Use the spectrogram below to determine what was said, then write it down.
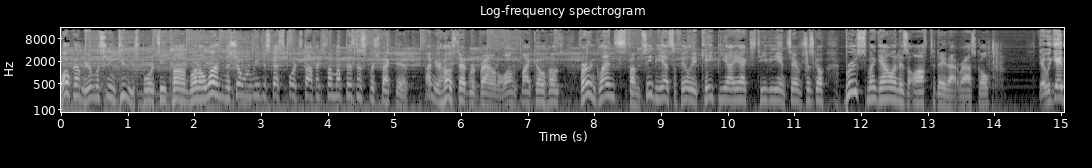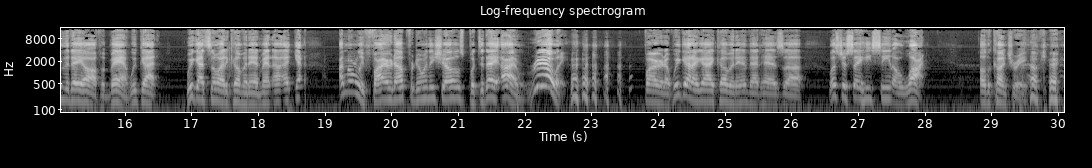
Welcome. You're listening to Sports Econ 101, the show where we discuss sports topics from a business perspective. I'm your host, Edward Brown, along with my co host, Vern Glenn from CBS affiliate KPIX TV in San Francisco. Bruce McGowan is off today, that rascal. Yeah, we gave him the day off, but man, we've got we got somebody coming in, man. I, I, I'm normally fired up for doing these shows, but today I'm really fired up. We got a guy coming in that has, uh, let's just say, he's seen a lot of the country. Okay.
